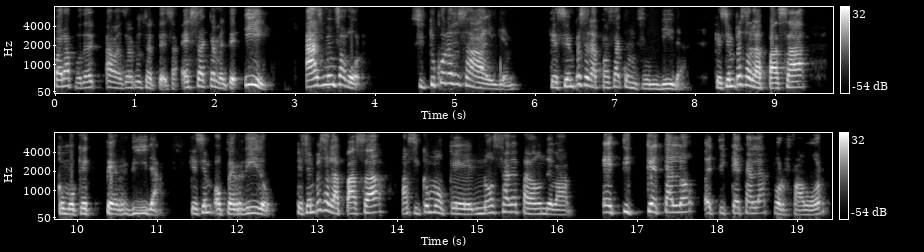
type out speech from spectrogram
Para poder avanzar con certeza, exactamente. Y hazme un favor, si tú conoces a alguien que siempre se la pasa confundida, que siempre se la pasa como que perdida, que siempre, o perdido, que siempre se la pasa así como que no sabe para dónde va, etiquétalo, etiquétala, por favor,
